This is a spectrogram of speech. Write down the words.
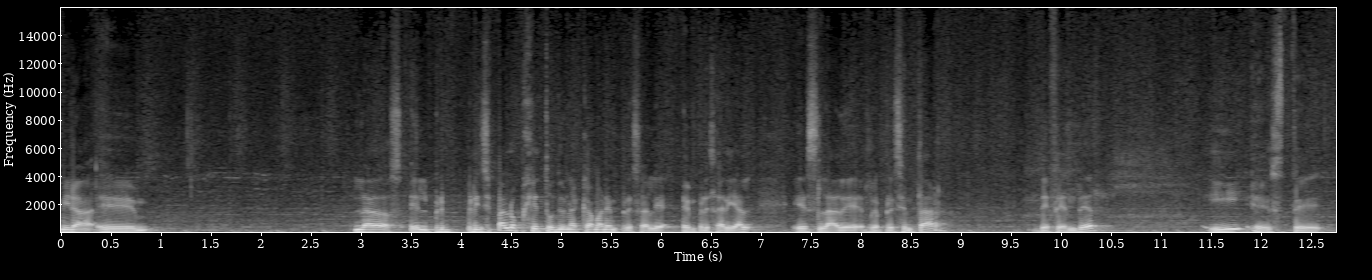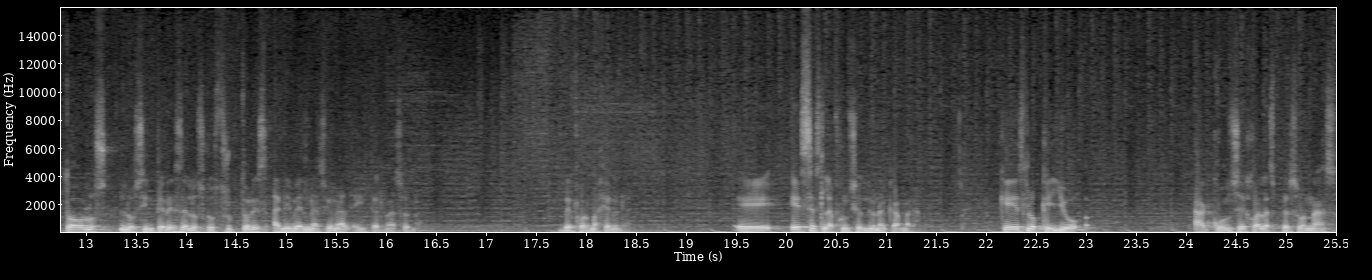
Mira, eh, el principal objeto de una cámara empresarial, es la de representar, defender y este, todos los, intereses de los constructores a nivel nacional e internacional, de forma general. Eh, esa es la función de una cámara. ¿Qué es lo que yo aconsejo a las personas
